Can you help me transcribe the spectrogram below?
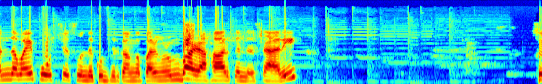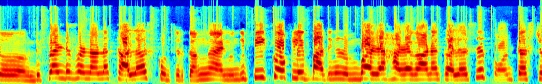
அந்த மாதிரி போஸ்டர்ஸ் வந்து கொடுத்துருக்காங்க பாருங்க. ரொம்ப அழகா இருக்கு இந்த சாரீ ஸோ டிஃப்ரெண்ட் டிஃப்ரெண்டான கலர்ஸ் கொடுத்துருக்காங்க. அண்ட் வந்து பீகாக்லேயே பார்த்தீங்கன்னா ரொம்ப அழக அழகான கலர்ஸ் கான்ட்ராஸ்ட்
